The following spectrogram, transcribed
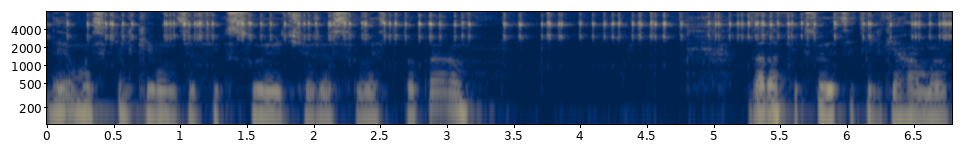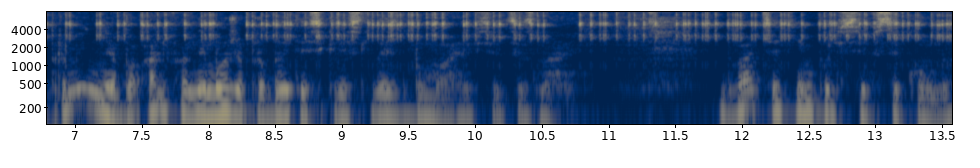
Дивимося, скільки він зафіксує через лист паперу. Зараз фіксується тільки гамма випромінення, бо альфа не може пробитись крізь лист бумаги. Всі це знають. 20 імпульсів в секунду.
